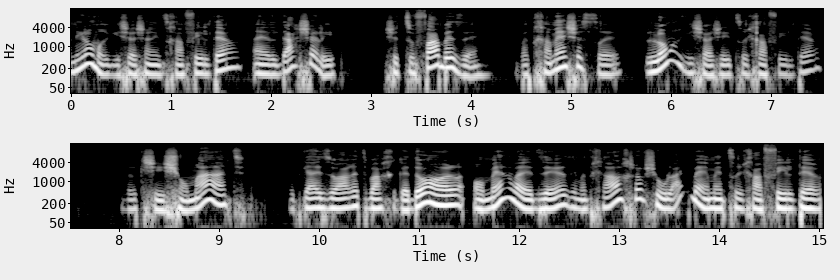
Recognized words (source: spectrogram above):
אני לא מרגישה שאני צריכה פילטר. הילדה שלי, שצופה בזה, בת 15, לא מרגישה שהיא צריכה פילטר, אבל כשהיא שומעת את גיא זוארץ באח גדול אומר לה את זה, אז היא מתחילה לחשוב שאולי באמת צריכה פילטר.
